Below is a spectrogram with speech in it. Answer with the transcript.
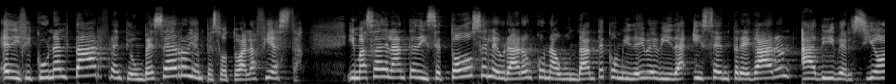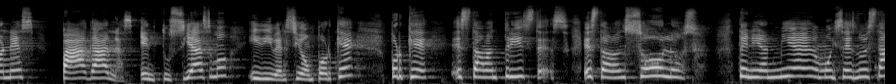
edificó un altar frente a un becerro y empezó toda la fiesta. Y más adelante dice, todos celebraron con abundante comida y bebida y se entregaron a diversiones paganas, entusiasmo y diversión. ¿Por qué? Porque estaban tristes, estaban solos, tenían miedo, Moisés no está.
